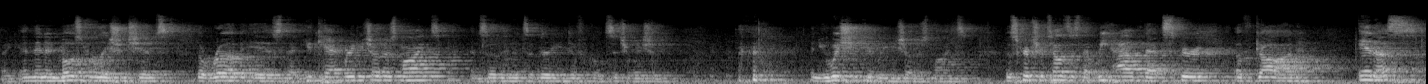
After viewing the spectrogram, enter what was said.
Like, and then in most relationships, the rub is that you can't read each other's minds, and so then it's a very difficult situation. and you wish you could read each other's minds. The scripture tells us that we have that Spirit of God in us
